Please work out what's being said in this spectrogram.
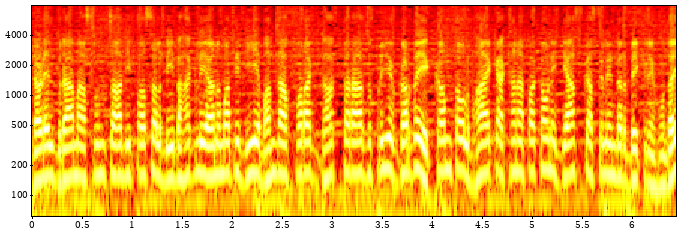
डडेलधुरामा सुनचाँदी पसल विभागले अनुमति दिए भन्दा फरक ढक तराजु प्रयोग गर्दै कमतौल भएका खाना पकाउने ग्यासका सिलिन्डर बिक्री हुँदै।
